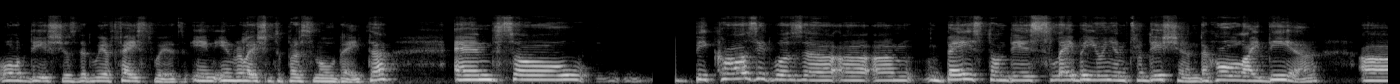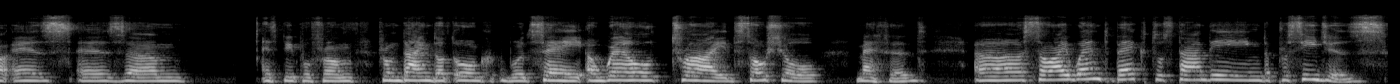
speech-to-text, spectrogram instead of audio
all of the issues that we are faced with in in relation to personal data and so because it was uh, uh, um, based on this labor union tradition, the whole idea, uh, as as um, as people from from Dyne.org would say, a well-tried social method. Uh, so I went back to studying the procedures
